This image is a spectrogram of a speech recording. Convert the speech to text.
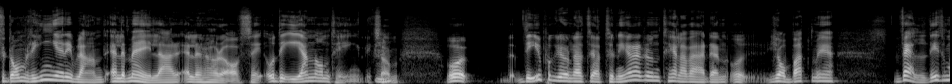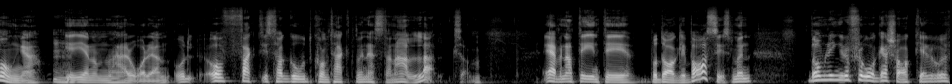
För de ringer ibland eller mejlar eller hör av sig och det är någonting. Liksom. Och det är ju på grund av att jag turnerar runt hela världen och jobbat med väldigt många genom de här åren och, och faktiskt har god kontakt med nästan alla. Liksom. Även att det inte är på daglig basis. Men de ringer och frågar saker. Och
